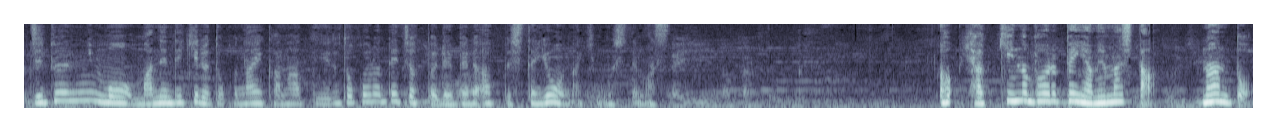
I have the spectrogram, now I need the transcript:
自分にも真似できるとこないかなっていうところでちょっとレベルアップしたような気もしてます。あ100均のボールペンやめました。なんと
